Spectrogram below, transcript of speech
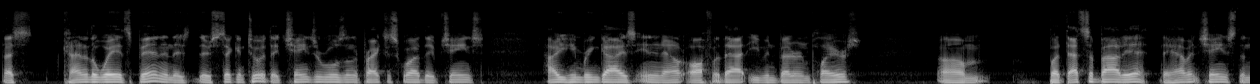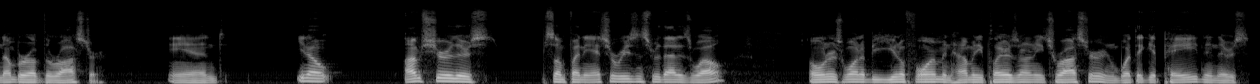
that's kind of the way it's been, and they're, they're sticking to it. They changed the rules on the practice squad. They've changed how you can bring guys in and out off of that, even veteran players. Um, but that's about it. They haven't changed the number of the roster, and you know, I'm sure there's some financial reasons for that as well. Owners want to be uniform in how many players are on each roster and what they get paid, and there's,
